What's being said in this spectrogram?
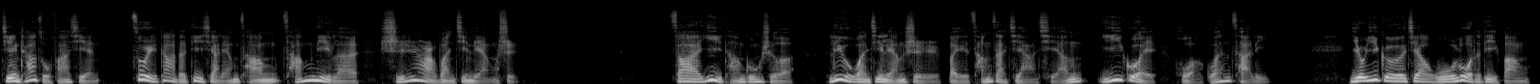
检查组发现。最大的地下粮仓藏匿了十二万斤粮食。在义堂公社，六万斤粮食被藏在假墙、衣柜或棺材里。有一个叫五洛的地方，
